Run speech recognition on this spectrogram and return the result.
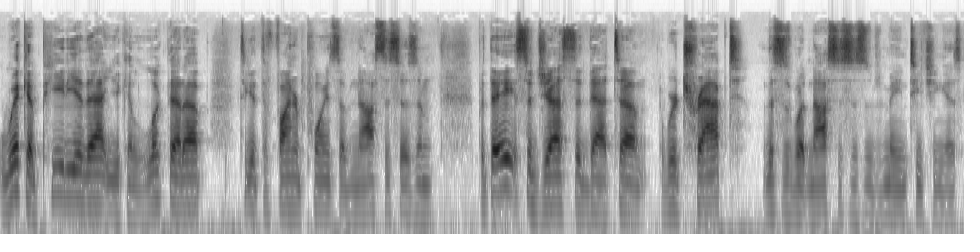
Wikipedia that, you can look that up to get the finer points of Gnosticism. But they suggested that um, we're trapped. This is what Gnosticism's main teaching is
